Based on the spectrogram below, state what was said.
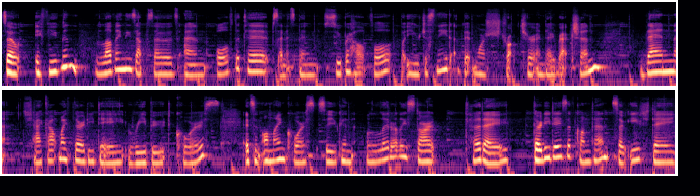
So, if you've been loving these episodes and all of the tips, and it's been super helpful, but you just need a bit more structure and direction, then check out my 30 day reboot course. It's an online course, so you can literally start today. 30 days of content, so each day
